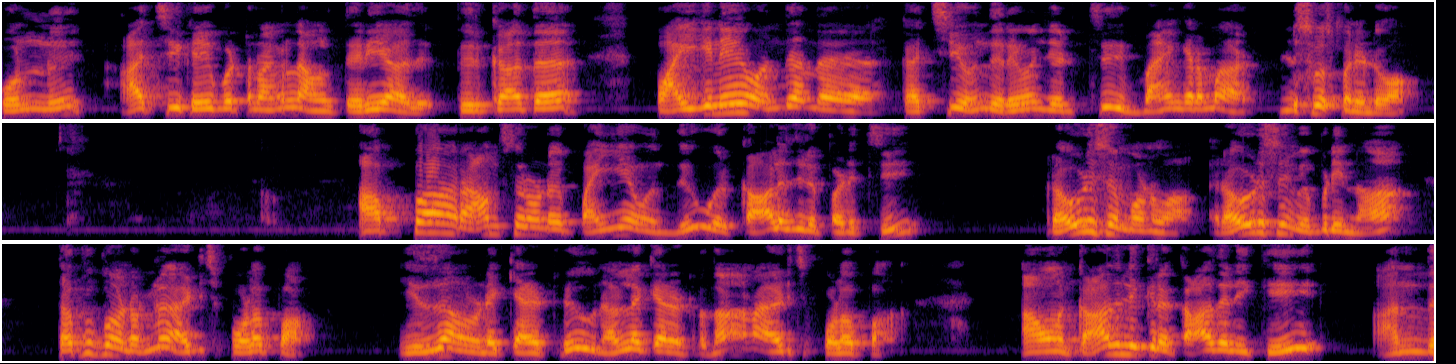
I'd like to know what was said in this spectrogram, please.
கொன்னு ஆட்சி கைப்பற்றினாங்கன்னு அவங்களுக்கு தெரியாது. பிற்காத பையனே வந்து அந்த கட்சியை வந்து ரிவெஞ்ச் அடிச்சு பயங்கரமா டிஸ்கஸ் பண்ணிடுவான். அப்பா ராம்சரோட பையன் வந்து ஒரு காலேஜில் படித்து ரவுடிசம் பண்ணுவான். ரவுடிசம் எப்படின்னா தப்பு பண்ணுறவங்கள அடிச்சு பொழப்பான். இதுதான் அவனுடைய கேரக்டர் ஒரு நல்ல கேரக்டர் தான் ஆனால் அடிச்சு பொழப்பான். அவன் காதலிக்கிற காதலிக்கு அந்த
